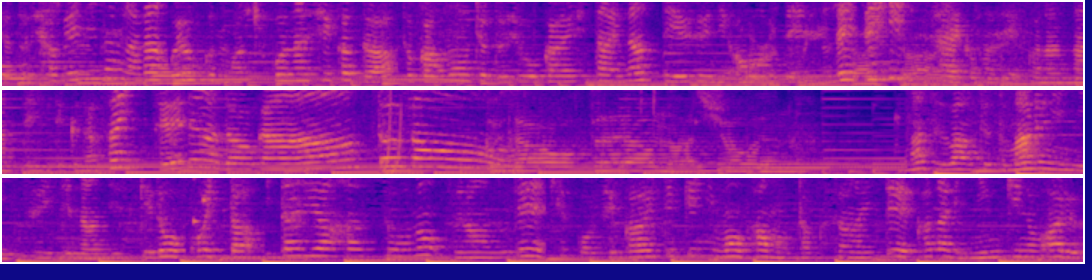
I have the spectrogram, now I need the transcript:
ちょっと喋りながらお洋服の巻きこなし方とかもちょっと紹介したいなっていう風に思っているのでぜひ最後までご覧になっていてさい。それでは動画どうぞ。まずはちょっとマルニについてなんですけどこういったイタリア発祥のブランドで結構世界的にもファンもたくさんいてかなり人気のある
